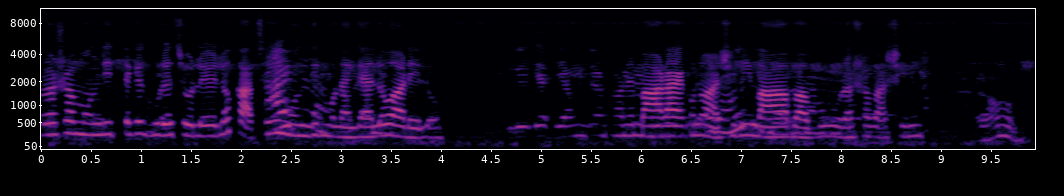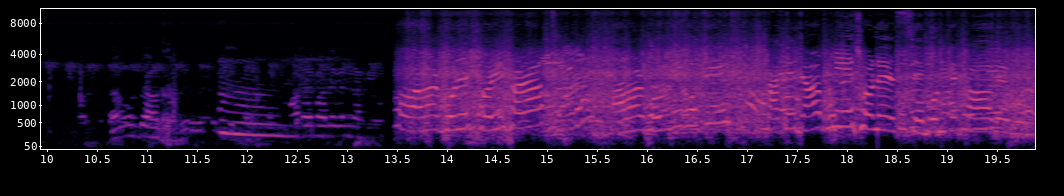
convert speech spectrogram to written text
ওরা সব মন্দির থেকে ঘুরে চলে এলো কাছেই মন্দির মনে হয় গেল আর এলো। আমাদের মারা এখনও আসেনি মা বাবু ওরা সব আসেনি। আমার বোনের শরীর খারাপ আমার ভগ্নিপতি সাথে ডাব নিয়ে চলে এসছে বোনকে খাওয়াবে বলে।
